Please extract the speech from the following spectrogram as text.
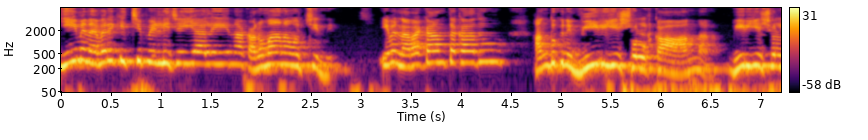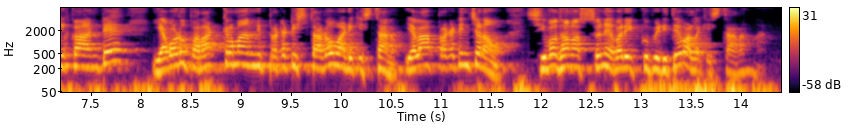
ఈమెను ఎవరికిచ్చి పెళ్ళి చేయాలి నాకు అనుమానం వచ్చింది. ఈమె నరకాంత కాదు. అందుకుని వీర్యశుల్క అన్నాను. వీర్యశుల్క అంటే ఎవడు పరాక్రమాన్ని ప్రకటిస్తాడో వాడికి ఇస్తాను. ఎలా ప్రకటించడం? శివధనస్సుని ఎవరు ఎక్కువ పెడితే వాళ్ళకి ఇస్తానన్నాను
